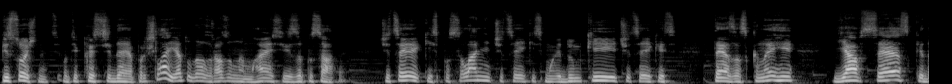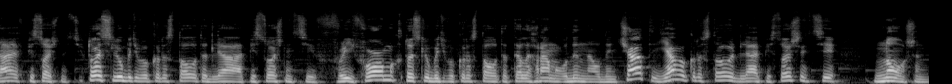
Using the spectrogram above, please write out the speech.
пісочниця. От якась ідея прийшла, я туди зразу намагаюся її записати. Чи це якісь посилання, чи це якісь мої думки, чи це якась теза з книги. Я все скидаю в пісочницю. Хтось любить використовувати для пісочниці Freeform, хтось любить використовувати Telegram один на один чат. Я використовую для пісочниці Notion.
